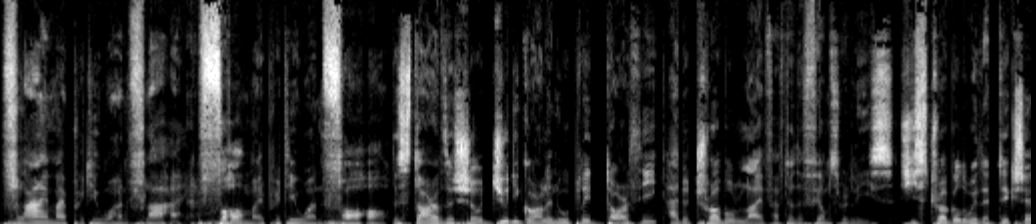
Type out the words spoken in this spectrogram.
Fly, my pretty one, fly. Fall, my pretty one, fall. The star of the show, Judy Garland, who played Dorothy, had a troubled life after the film's release. She struggled with addiction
